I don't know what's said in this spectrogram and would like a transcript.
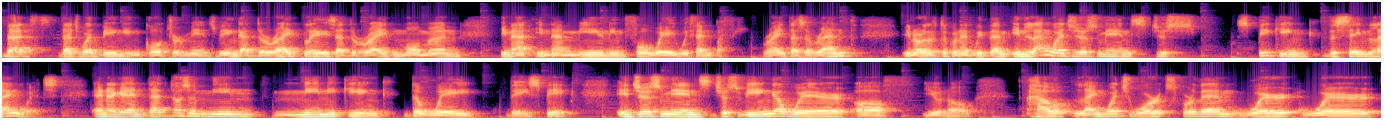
That's that's what being in culture means being at the right place at the right moment in a in a meaningful way with empathy right as a brand in order to connect with them. In language just means just speaking the same language. And again, that doesn't mean mimicking the way they speak. It just means just being aware of, you know, how language works for them, where where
